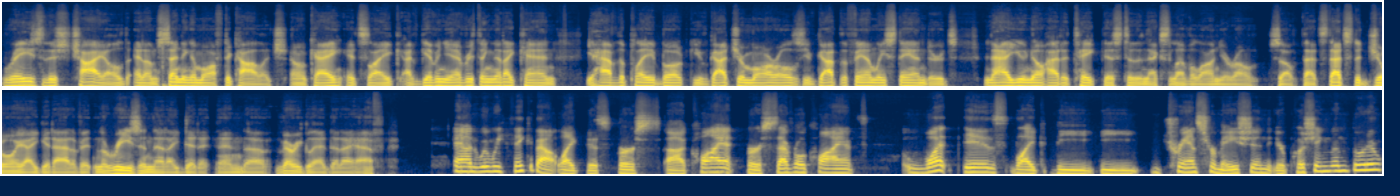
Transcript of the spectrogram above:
raised this child and I'm sending him off to college. Okay. It's like I've given you everything that I can. You have the playbook, you've got your morals, you've got the family standards. Now you know how to take this to the next level on your own. So that's that's the joy I get out of it and the reason that I did it. And uh, very glad that I have. And when we think about like this first uh, client first several clients, what is like the the transformation that you're pushing them through?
